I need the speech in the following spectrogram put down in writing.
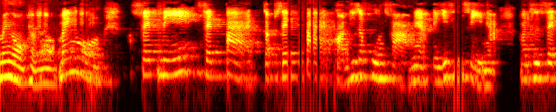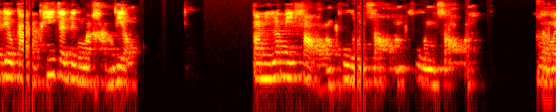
ไม่งงค่ะไม่งงไม่งง เซตนี้เซตแปดกับเซตแปดก่อนที่จะคูณสามเนี่ยในยี่สิบสี่เนี่ย มันคือเซตเดียวกันพี่จะดึงมาครั้งเดียว ตอนนี้เรามีสองคูณสองคูณสองงงไหม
